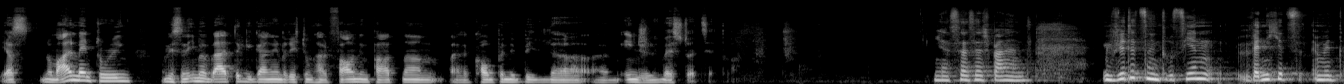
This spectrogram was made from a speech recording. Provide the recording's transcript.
erst normalen Mentoring und ist dann immer weitergegangen in Richtung halt Founding Partner, äh, Company Builder, äh, Angel Investor etc. Ja, sehr, sehr spannend. Mich würde jetzt interessieren, wenn ich jetzt mit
